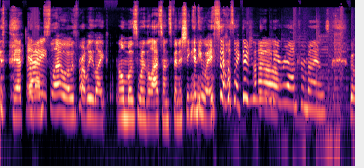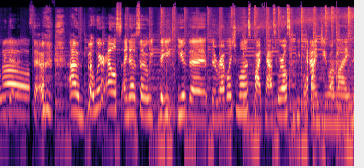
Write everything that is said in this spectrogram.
That's and right. I'm slow. I was probably like almost one of the last ones finishing anyway. So I was like, there's nobody oh. around for miles. But we oh. did. Oh. So, um, but where else? I know. So the, you have the the Revelation Wellness podcast. Where else can people yeah. find you online?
